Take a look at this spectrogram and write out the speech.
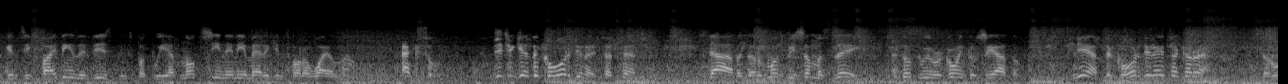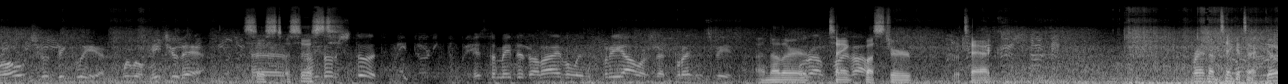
We can see fighting in the distance, but we have not seen any Americans for a while now. Excellent. Did you get the coordinates I sent you? Da, but there must be some mistake. I thought we were going to Seattle. Yes, the coordinates are correct. The road should be clear. We will meet you there. Assist, Uh, assist. Understood. Returning to base. Estimated arrival in three hours at present speed. Another tank five out. buster attack. Random tank attack, go!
